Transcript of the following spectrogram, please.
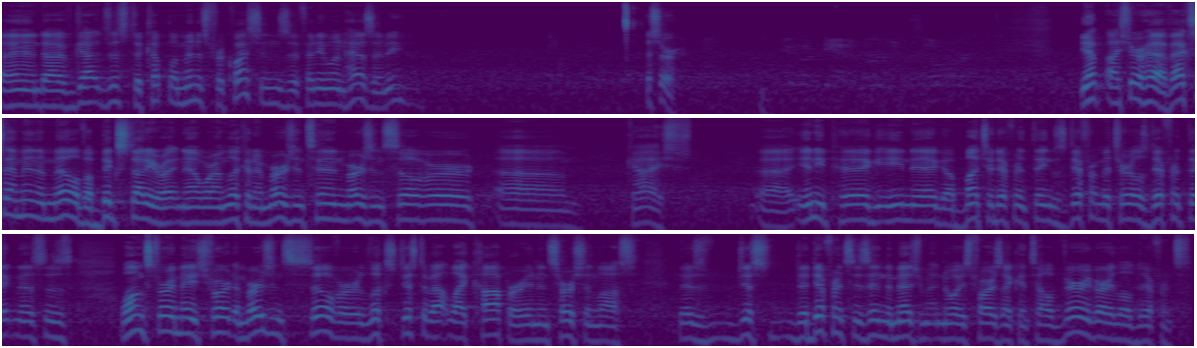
and I've got just a couple of minutes for questions if anyone has any. Yes, sir. Yep, I sure have. Actually, I'm in the middle of a big study right now where I'm looking at immersion tin, immersion silver, um, gosh, uh, pig, ENIG, a bunch of different things, different materials, different thicknesses. Long story made short, immersion silver looks just about like copper in insertion loss. There's just, the difference is in the measurement noise as far as I can tell. Very, very little difference.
